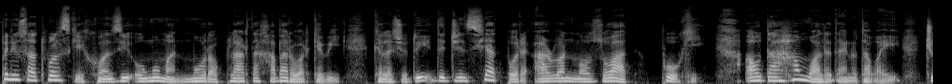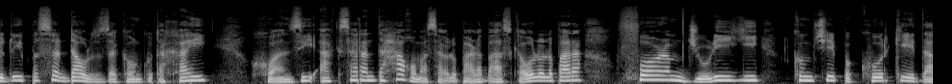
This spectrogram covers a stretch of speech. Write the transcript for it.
په نیو ساوت ولز کې ښوونځي عموما مور او پلار ته خبر ورکوي کله چې دوی د جنسیت پورې اړوند موضوعات پوهي او دا هم والدینو ته وایي چې دوی په سر ډول زده کوونکو ته ښایي ښوونځي اکثرا د هغو مسایلو په اړه بحث کولو لپاره فورم جوړیږي کوم چې په کور کې دا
